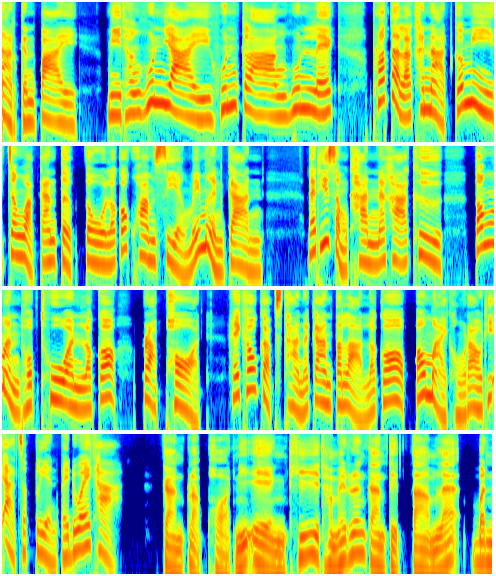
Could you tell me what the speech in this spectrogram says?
นาดกันไป มีทั้งหุ้นใหญ่ หุ้นกลาง หุ้นเล็ก เพราะแต่ละขนาดก็มีจังหวะการเติบโตแล้วก็ความเสี่ยงไม่เหมือนกัน และที่สำคัญนะคะคือ ต้องหมั่นทบทวนแล้วก็ปรับพอร์ต ให้เข้ากับสถานการณ์ตลาดแล้วก็เป้าหมายของเราที่อาจจะเปลี่ยนไปด้วยค่ะ การปรับพอร์ตนี้เองที่ทำให้เรื่องการติดตามและบัน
